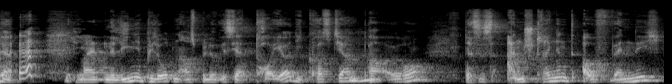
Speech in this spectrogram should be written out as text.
ja, ich meine, eine Linienpilotenausbildung ist ja teuer, die kostet ja ein mhm. paar Euro. Das ist anstrengend, aufwendig.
